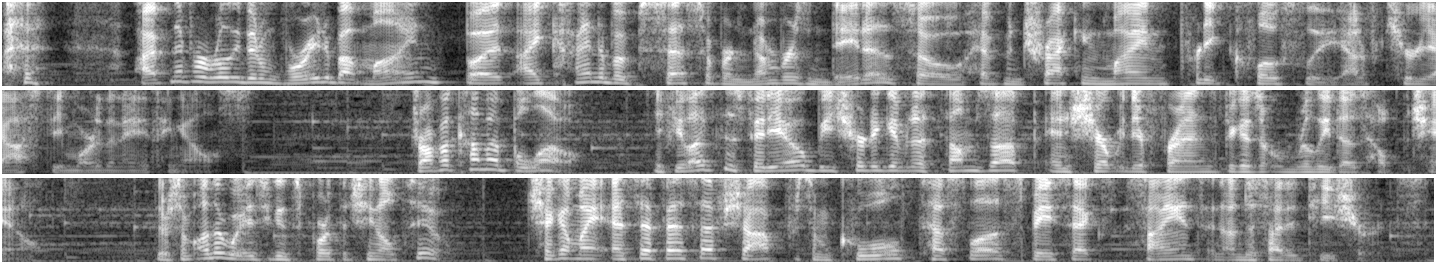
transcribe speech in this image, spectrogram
I've never really been worried about mine, but I kind of obsess over numbers and data, so have been tracking mine pretty closely out of curiosity more than anything else. Drop a comment below. If you like this video, be sure to give it a thumbs up and share it with your friends because it really does help the channel. There's some other ways you can support the channel too. Check out my SFSF shop for some cool Tesla, SpaceX, science, and undecided t-shirts.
